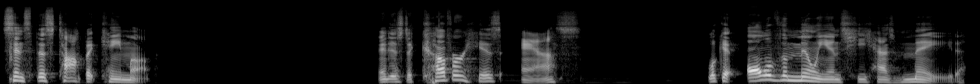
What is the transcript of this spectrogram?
since this topic came up. And is to cover his ass. Look at all of the millions he has made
